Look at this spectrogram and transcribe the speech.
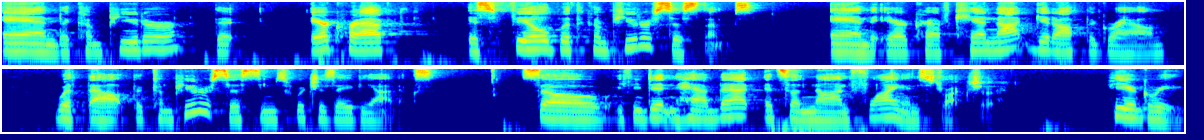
And the computer, the aircraft is filled with computer systems, and the aircraft cannot get off the ground without the computer systems, which is avionics. So if you didn't have that, it's a non flying structure. He agreed.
